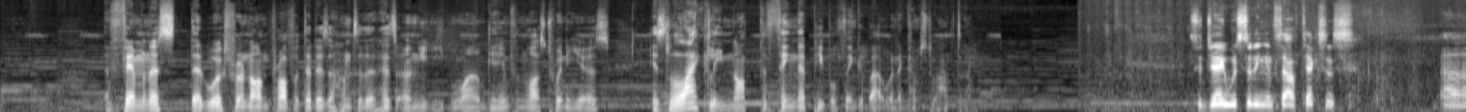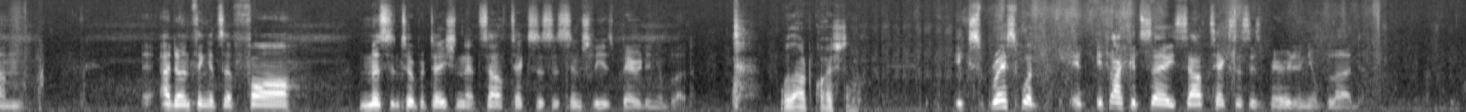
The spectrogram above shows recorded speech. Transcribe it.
a feminist that works for a non-profit that is a hunter that has only eaten wild game for the last 20 years is likely not the thing that people think about when it comes to a hunter. So, Jay, we're sitting in South Texas. Um, I don't think it's a far misinterpretation that South Texas essentially is buried in your blood. Without question. Express what, if, if I could say South Texas is buried in your blood,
